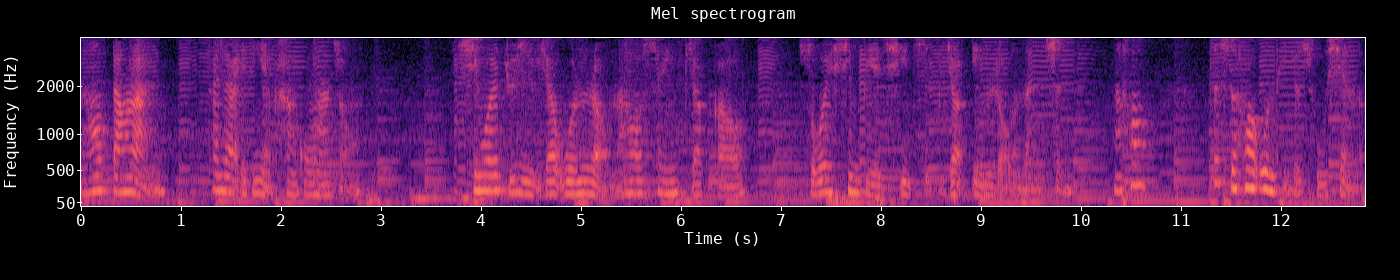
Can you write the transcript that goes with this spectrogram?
然后当然，大家一定也看过那种行为举止比较温柔，然后声音比较高，所谓性别气质比较阴柔的男生。然后这时候问题就出现了，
